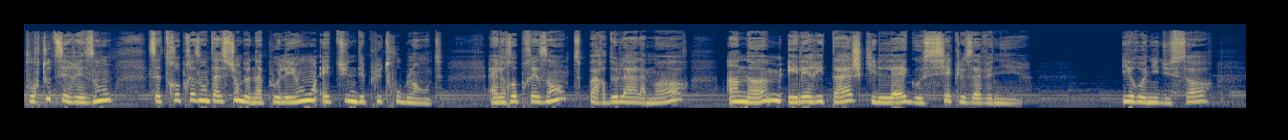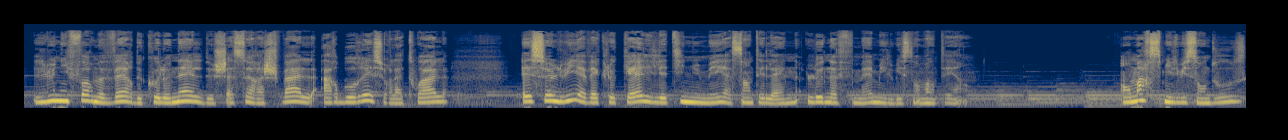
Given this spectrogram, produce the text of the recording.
Pour toutes ces raisons, cette représentation de Napoléon est une des plus troublantes. Elle représente, par-delà la mort, un homme et l'héritage qu'il lègue aux siècles à venir. Ironie du sort, l'uniforme vert de colonel de chasseur à cheval arboré sur la toile est celui avec lequel il est inhumé à Sainte-Hélène le 9 mai 1821. En mars 1812,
